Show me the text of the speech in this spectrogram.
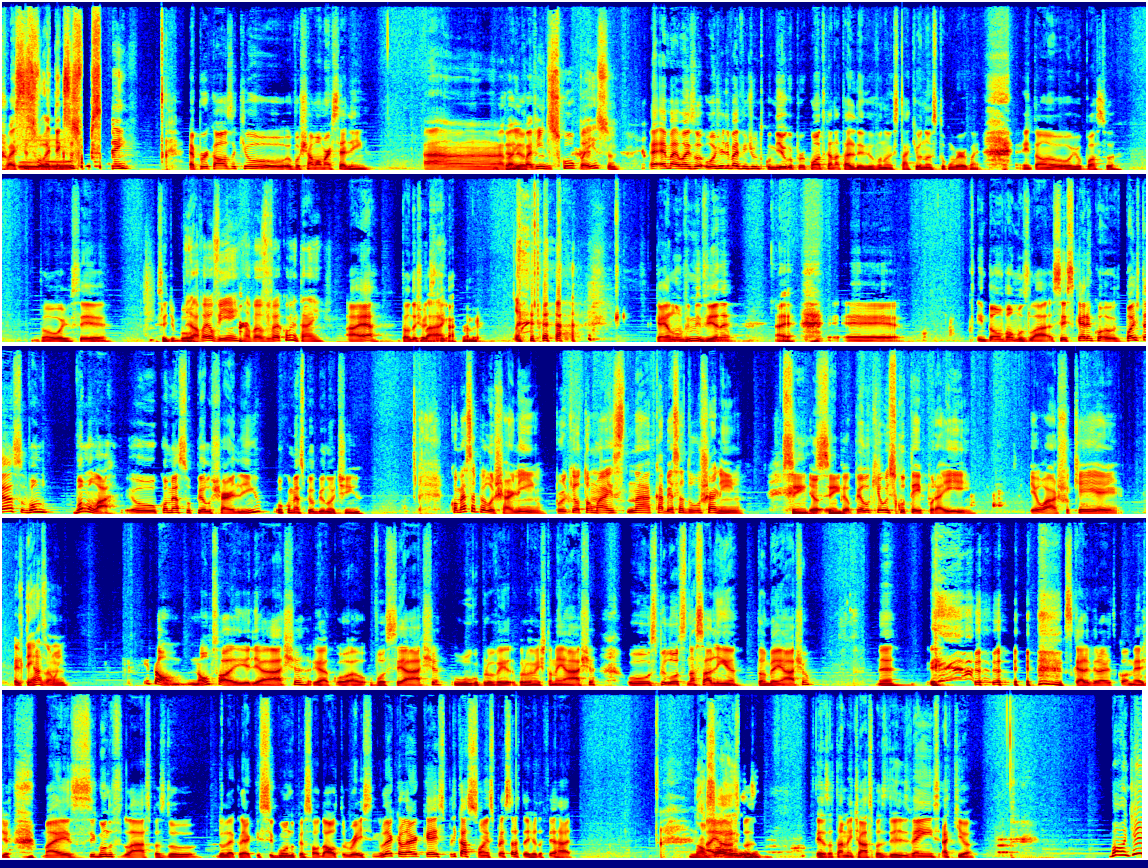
Vai, se esfor- vai ter que se esforçar, hein? É por causa que eu, eu vou chamar o Marcelinho. Ah, vai, Entendeu? vai vir desculpa, é isso? É, é, mas, hoje ele vai vir junto comigo por conta que a Natália De Vivo não está aqui, eu não estou com vergonha. Então eu- hoje eu posso. Então hoje você. Vai ser de boa. Ela vai ouvir, hein? Ela vai ouvir e vai comentar, hein? Ah, é? Então deixa eu Vai. desligar a câmera. que aí ela não vem me ver, né? Ah, é. É, Então vamos lá. Vocês querem. Pode até. Vamos, vamos lá. Eu começo pelo Charlinho ou começo pelo Binotinho? Começa pelo Charlinho, porque eu tô mais na cabeça do Charlinho. Sim, Eu- sim. pe- Pelo que eu escutei por aí, eu acho que ele tem razão, hein? Então, não só ele acha, é, você acha, o Hugo prove- provavelmente também acha, os pilotos na salinha também acham, né? os caras viraram de comédia. Mas, segundo aspas do, do Leclerc e segundo o pessoal da Auto Racing, o Leclerc quer explicações para a estratégia da Ferrari. Não Aí só ele. aspas, né? Exatamente, aspas deles vêm aqui, ó. Bom dia!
